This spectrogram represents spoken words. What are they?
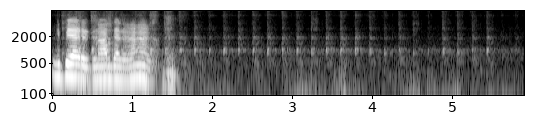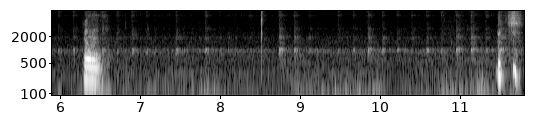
இப்ப யாரு நான் தானே ஓ நீதான்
